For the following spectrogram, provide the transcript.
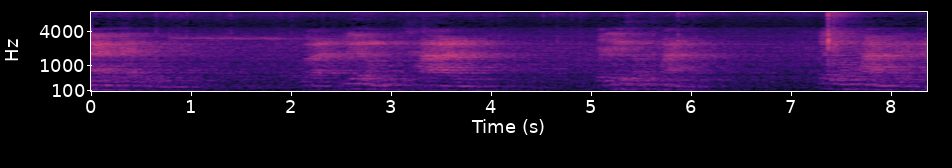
ง่ายๆแค่ตรงนี้ว่าเรื่องทานเป็นเรื่องสำคัญเรื่องของทานเป็นไหน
